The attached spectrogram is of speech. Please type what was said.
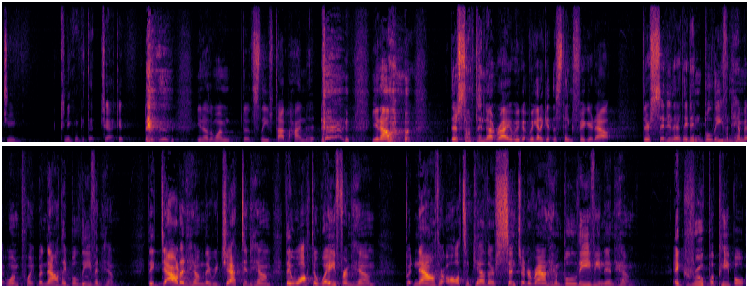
Jude, can you go get that jacket? you know, the one, the sleeves tied behind it. you know, there's something not right. We got, we got to get this thing figured out. They're sitting there. They didn't believe in him at one point, but now they believe in him. They doubted him. They rejected him. They walked away from him. But now they're all together, centered around him, believing in him. A group of people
